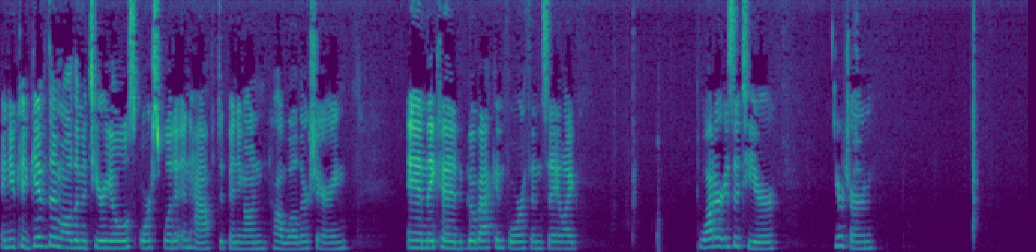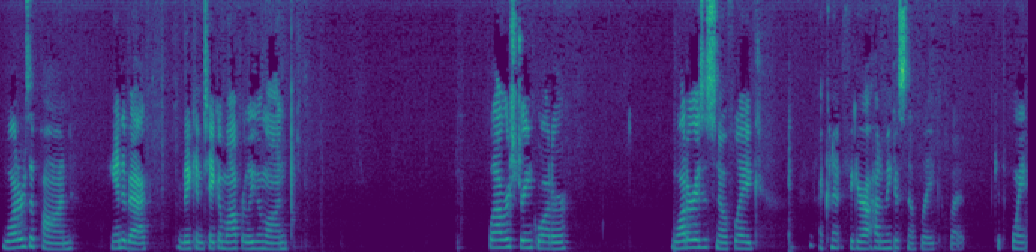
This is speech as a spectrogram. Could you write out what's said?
And you could give them all the materials or split it in half depending on how well they're sharing. And they could go back and forth and say, like, water is a tear, your turn. Water's a pond, hand it back. They can take them off or leave them on. Flowers drink water. Water is a snowflake. I couldn't figure out how to make a snowflake, but get the point.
